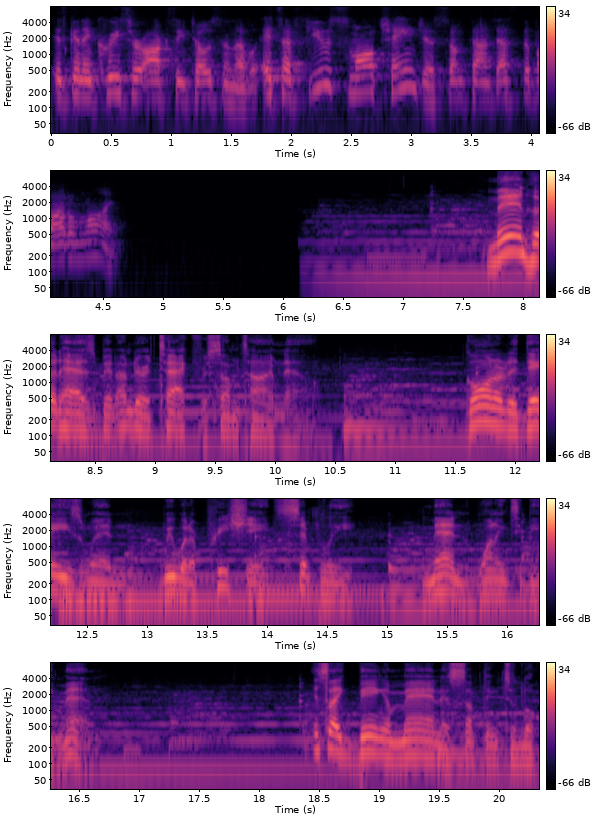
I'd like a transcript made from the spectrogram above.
is going to increase her oxytocin level. It's a few small changes sometimes, that's the bottom line. Manhood has been under attack for some time now. Gone are the days when we would appreciate simply men wanting to be men. It's like being a man is something to look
